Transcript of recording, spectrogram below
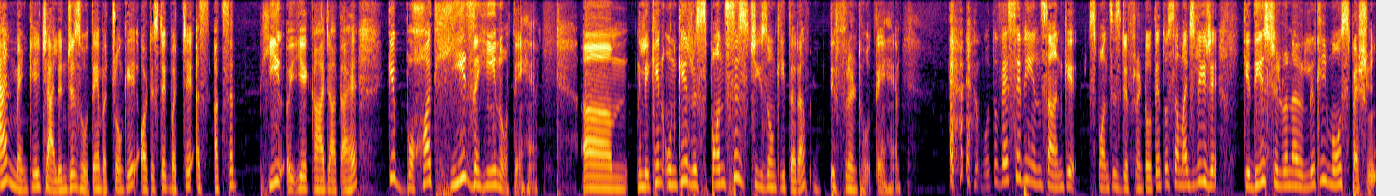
and mental challenges होते हैं बच्चों के। ऑटिस्टिक बच्चे अक्सर ही ये कहा जाता है कि बहुत ही जहीन होते हैं। um, लेकिन उनके रिस्पॉन्स चीज़ों की तरफ़ डिफरेंट होते हैं। वो तो वैसे भी इंसान के रिस्पॉन्स डिफरेंट होते हैं। तो समझ लीजिए कि these children are little more special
